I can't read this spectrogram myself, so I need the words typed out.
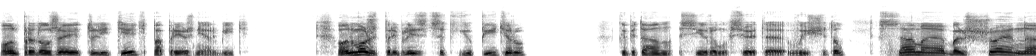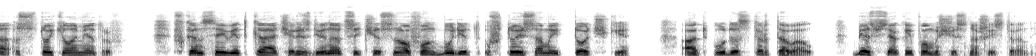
он продолжает лететь по прежней орбите. Он может приблизиться к Юпитеру. Капитан Сирл все это высчитал. Самое большое на сто километров. В конце витка, через двенадцать часов, он будет в той самой точке, откуда стартовал, без всякой помощи с нашей стороны.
